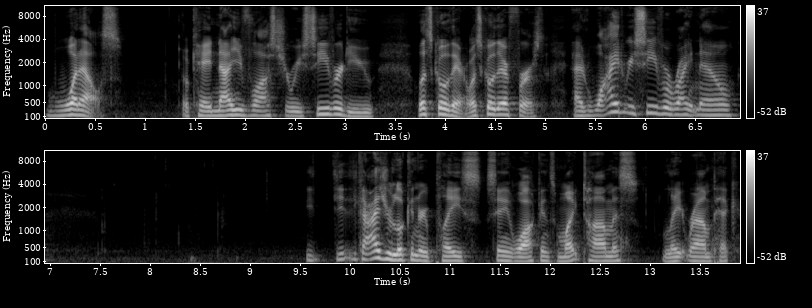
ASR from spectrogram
What else? Okay, now you've lost your receiver. Do you let's go there. Let's go there first. At wide receiver right now, the guys you're looking to replace, Sammy Watkins, Mike Thomas, late round pick.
